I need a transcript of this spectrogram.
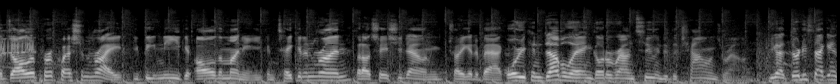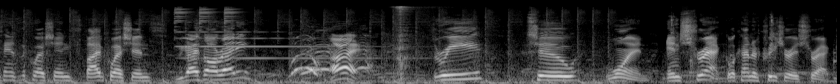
A dollar per question right. If you beat me, you get all the money. You can take it and run, but I'll chase you down and try to get it back. Or you can double it and go to round two and do the challenge round. You got 30 seconds to answer the questions, five questions. You guys all ready? All right. Three, two, one. In Shrek, what kind of creature is Shrek?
